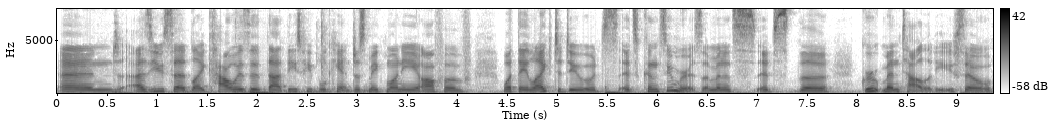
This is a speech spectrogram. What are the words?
And as you said, like, how is it that these people can't just make money off of what they like to do? It's it's consumerism, and it's it's the group mentality. So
